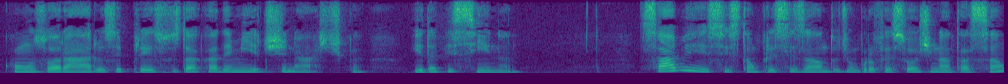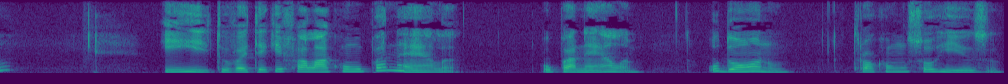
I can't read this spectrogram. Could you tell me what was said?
com os horários e preços da academia de ginástica e da piscina. Sabe se estão precisando de um professor de natação? E tu vai ter que falar com o Panela. O Panela? O dono. Troca um sorriso.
